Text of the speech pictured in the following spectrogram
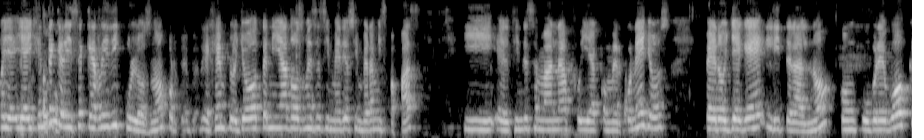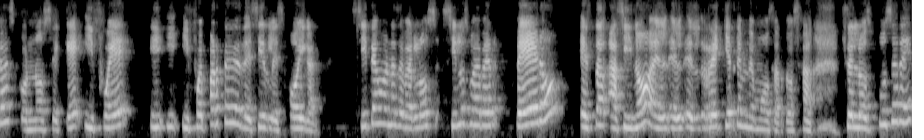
Oye, y hay gente que dice que ridículos, ¿no? Porque, por ejemplo, yo tenía dos meses y medio sin ver a mis papás y el fin de semana fui a comer con ellos, pero llegué literal, ¿no? Con cubrebocas, con no sé qué, y fue, y, y fue parte de decirles, oigan, sí tengo ganas de verlos, sí los voy a ver, pero está así, ¿no? El, el, el requietem de Mozart, o sea, se los puse de,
